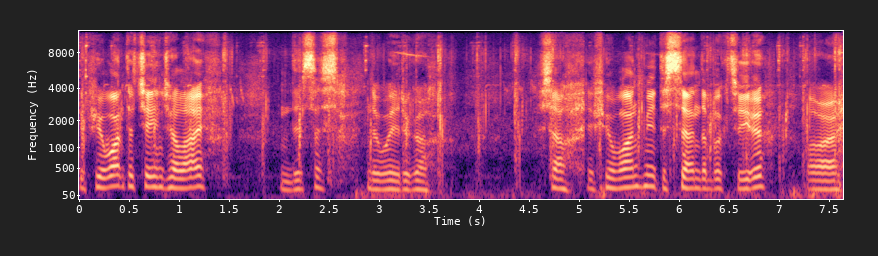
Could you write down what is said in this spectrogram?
If you want to change your life, this is the way to go. So if you want me to send the book to you or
